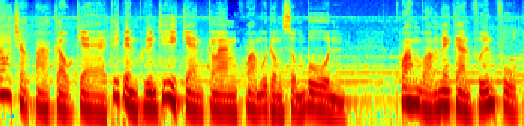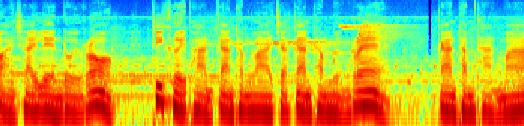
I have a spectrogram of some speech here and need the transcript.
นอกจากป่าเก่าแก่ที่เป็นพื้นที่แกนกลางความอุดมสมบูรณ์ ความหวังในการฟื้นฟูป่าชายเลนโดยรอบ ที่เคยผ่านการทำลายจากการทำเหมืองแร่ การทำถ่านไม้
